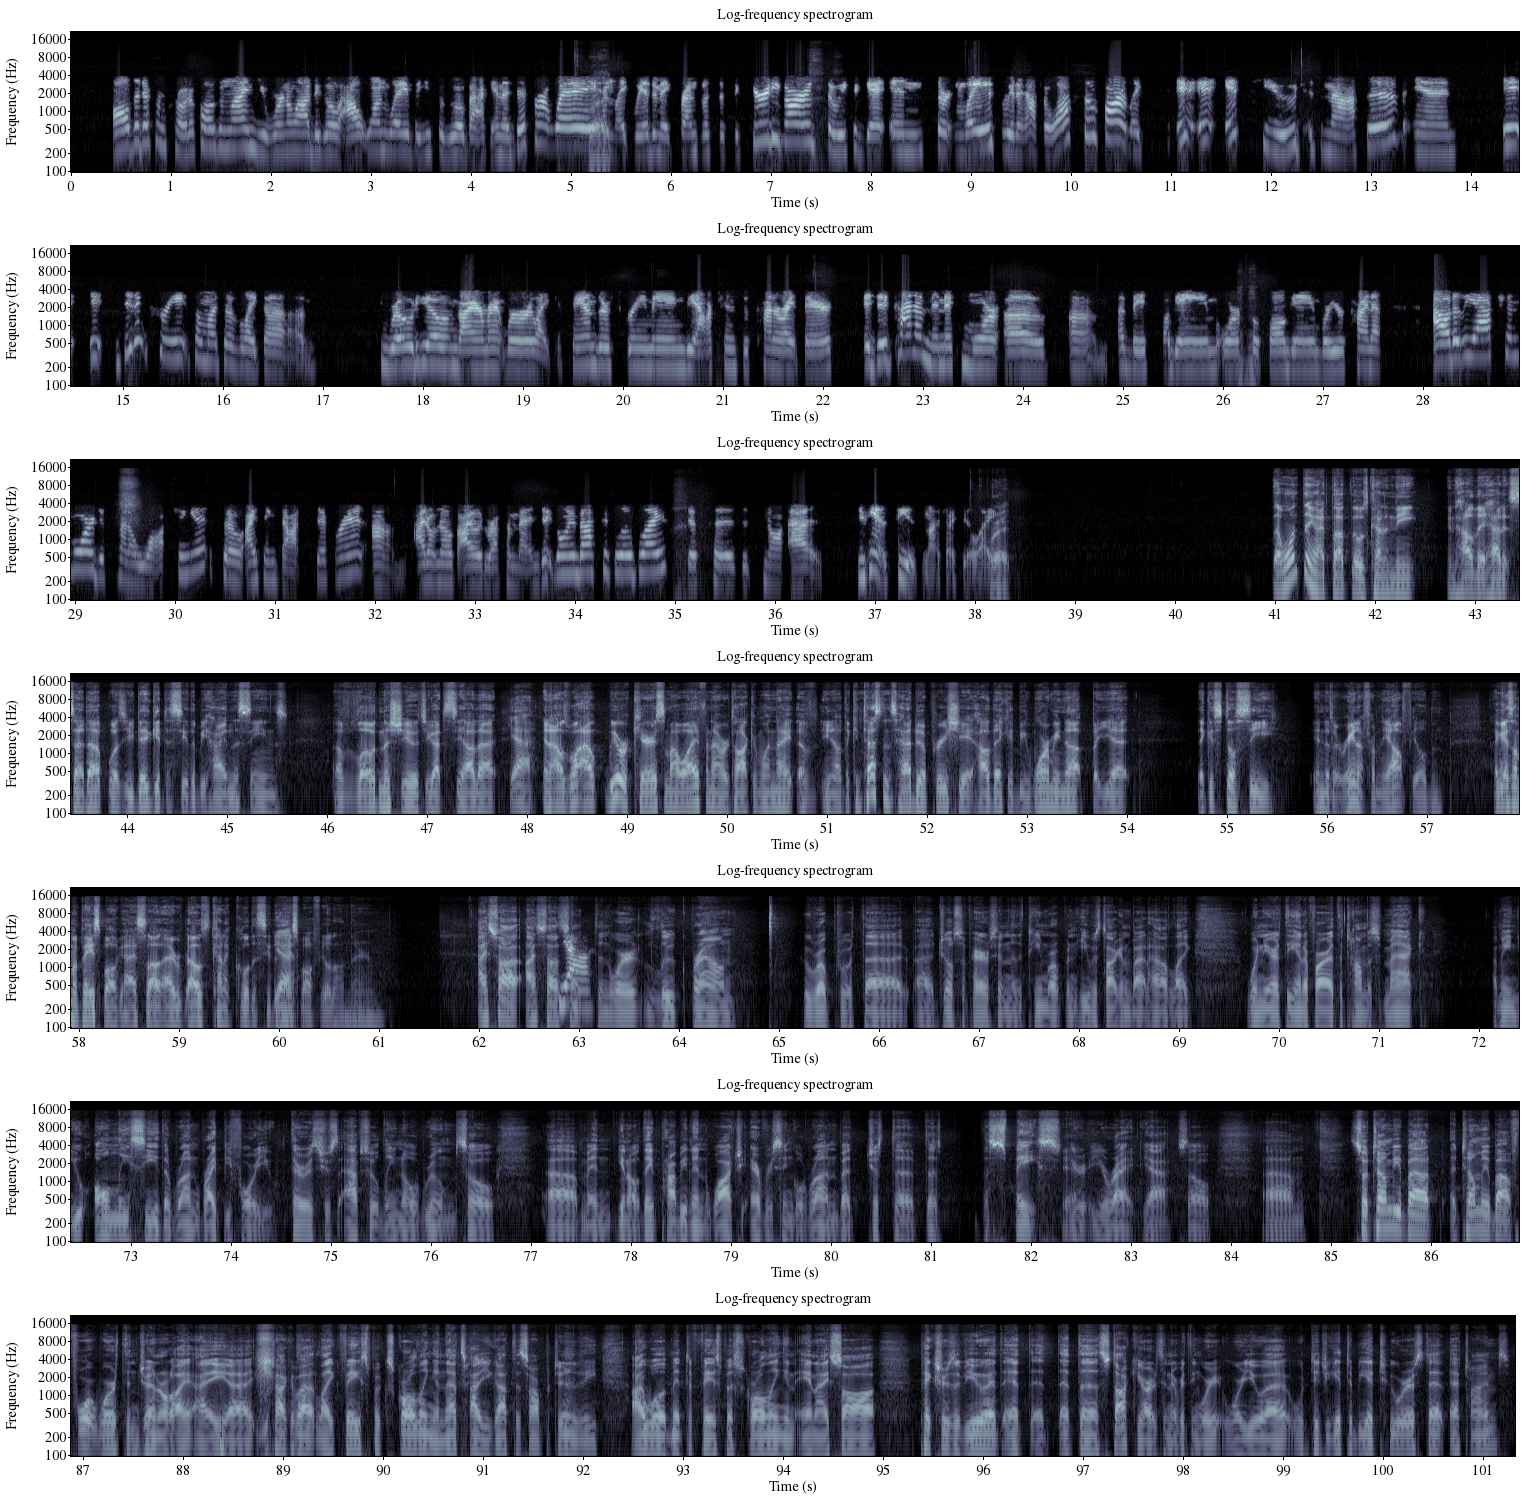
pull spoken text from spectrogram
all the different protocols in line, you weren't allowed to go out one way, but you could go back in a different way. Right. And like we had to make friends with the security guards so we could get in certain ways so we didn't have to walk so far. Like it, it it's huge, it's massive, and it it didn't create so much of like a rodeo environment where like fans are screaming, the action's just kind of right there. It did kind of mimic more of um, a baseball game or a Mhm. football game where you're kind of out of the action more, just kind of watching it. So I think that's different. Um, I don't know if I would recommend it going back to Globe Life just because it's not as you can't see as much. I feel like. Right. The one thing I thought that was kind of neat and how they had it set up was you did get to see the behind the scenes of loading the chutes. You got to see how that. Yeah. And I was I, we were curious. My wife and I were talking one night of you know the contestants had to appreciate how they could be warming up, but yet they could still see into the arena from the outfield. And I guess I'm a baseball guy, so I, that was kind of cool to see the Yeah. baseball field on there. I saw I saw Yeah. something where Luke Brown, who roped with uh, uh, Joseph Harrison and the team rope, and he was talking about how like when you're at the NFR at the Thomas Mack, I mean you only see the run right before you. There is just absolutely no room. So, um, and you know they probably didn't watch every single run, but just the the the space. Yeah. You're, you're right. Yeah. So, um, so tell me about uh, tell me about Fort Worth in general. I, I uh, you talk about like Facebook scrolling, and that's how you got this opportunity. I will admit to Facebook scrolling, and, and I saw pictures of you at, at, at, at the stockyards and everything. Were were you uh, did you get to be a tourist at, at times?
